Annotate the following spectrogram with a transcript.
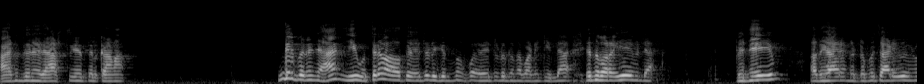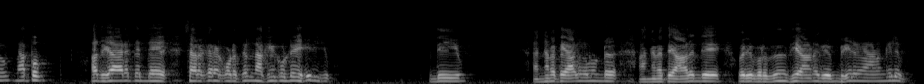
അനുദിന രാഷ്ട്രീയത്തിൽ കാണാം. എങ്കിൽ പിന്നെ ഞാൻ ഈ ഉത്തരവാദിത്വം ഏറ്റെടുക്കുന്ന ഏറ്റെടുക്കുന്ന പണിക്കില്ല എന്ന് പറയുകയുമില്ല. പിന്നെയും അധികാരം കിട്ടുമ്പോൾ ചാടി വീണു നക്കും. അധികാരത്തിന്റെ ശർക്കര കുടത്തിൽ നക്കിക്കൊണ്ടേയിരിക്കും. എന്തു ചെയ്യും? അങ്ങനത്തെ ആളുകളുണ്ട്. അങ്ങനത്തെ ആളിന്റെ ഒരു പ്രതിനിധിയാണ് ഗംഭീരനാണെങ്കിലും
